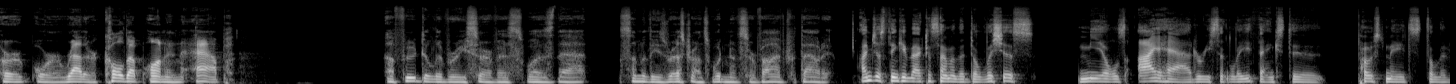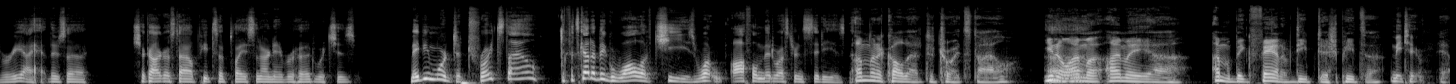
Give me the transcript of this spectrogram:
or or rather called up on an app, a food delivery service, was that some of these restaurants wouldn't have survived without it. I'm just thinking back to some of the delicious meals I had recently, thanks to Postmates delivery. I had, there's a Chicago style pizza place in our neighborhood, which is maybe more Detroit style. If it's got a big wall of cheese, what awful Midwestern city is that? I'm going to call that Detroit style. You know, Uh, I'm a I'm a uh, I'm a big fan of deep dish pizza. Me too. Yeah.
